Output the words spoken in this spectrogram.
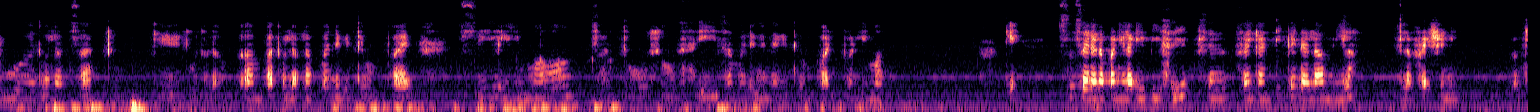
2 tolak 1 ok 2 tolak 4 tolak 8 negatif 4 C 5 1 so C sama dengan negatif 4 per 5 ok so saya dah dapat nilai A, B, C saya, saya gantikan dalam ni lah dalam fraction ni ok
